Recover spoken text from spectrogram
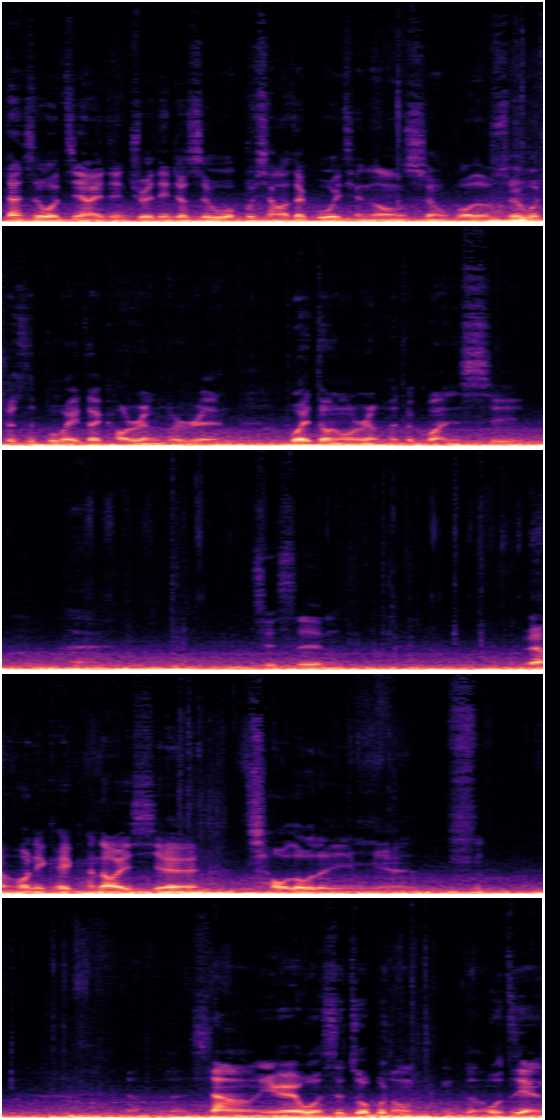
但是我既然已经决定，就是我不想要再过以前那种生活了，所以我就是不会再靠任何人，不会动用任何的关系。唉，其实，然后你可以看到一些丑陋的一面。像，因为我是做不同的，我之前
